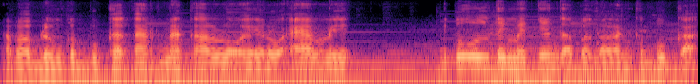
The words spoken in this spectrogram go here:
Apa belum kebuka? Karena kalau hero elite itu ultimate-nya nggak bakalan kebuka.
